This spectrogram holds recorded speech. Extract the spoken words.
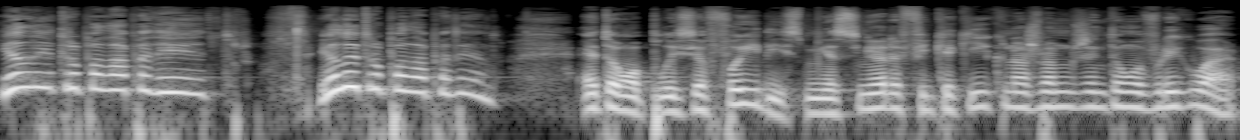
ele entrou para lá para dentro, ele entrou para lá para dentro. Então a polícia foi e disse: Minha senhora, fica aqui que nós vamos então averiguar.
